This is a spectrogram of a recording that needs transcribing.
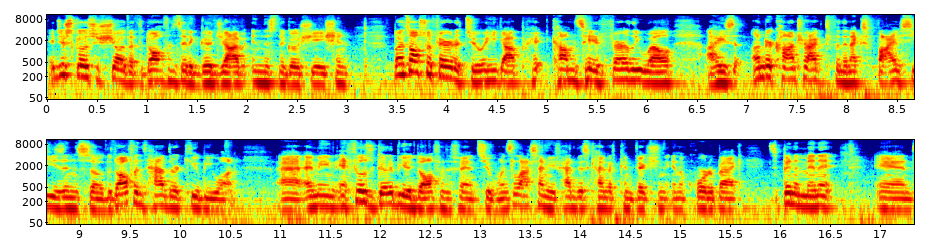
It just goes to show that the Dolphins did a good job in this negotiation. But it's also fair to Tua. He got compensated fairly well. Uh, he's under contract for the next five seasons, so the Dolphins have their QB1. Uh, I mean, it feels good to be a Dolphins fan too. When's the last time you've had this kind of conviction in a quarterback? It's been a minute, and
